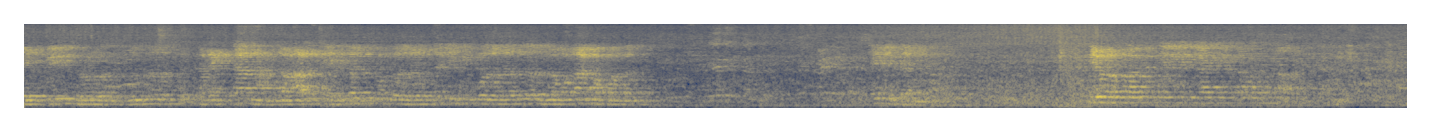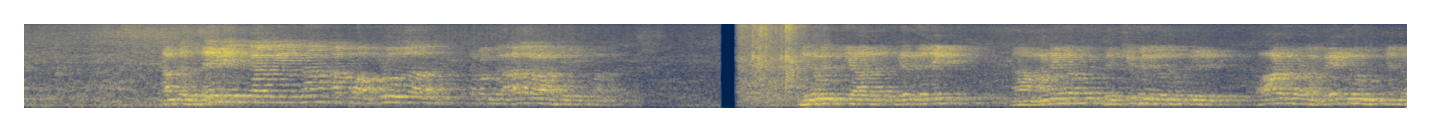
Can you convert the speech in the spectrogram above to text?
எப்படி சொல்றது கரெக்டாக நான் அந்த காலத்து எண்பத்தி ஒன்பதுல இருந்து இன்னைக்கு இருந்தவங்க தான் சரி அந்த சேவைக்காக தான் அப்போ அவ்வளவு நமக்கு ஆதரவாக இருப்பாங்க. இருபத்தி ஆறு தேர்தலில் நாம் அனைவரும் வெற்றி பெறுவதற்கு பாடுபட வேண்டும் என்ற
